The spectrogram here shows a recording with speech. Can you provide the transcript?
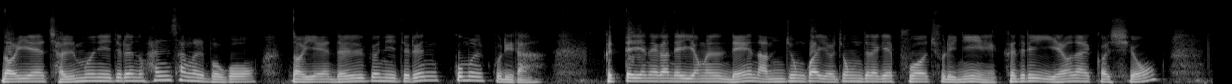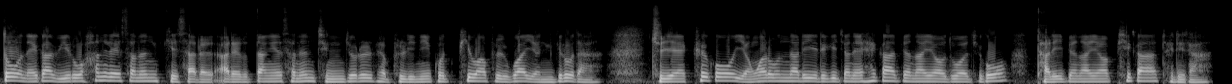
너희의 젊은이들은 환상을 보고 너희의 늙은이들은 꿈을 꾸리라. 그때에 내가 내 영을 내 남종과 여종들에게 부어 주리니 그들이 예언할 것이요 또 내가 위로 하늘에서는 기사를 아래로 땅에서는 징조를 베풀리니 곧 피와 불과 연기로다. 주의 크고 영화로운 날이 이르기 전에 해가 변하여 어두워지고 달이 변하여 피가 되리라.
